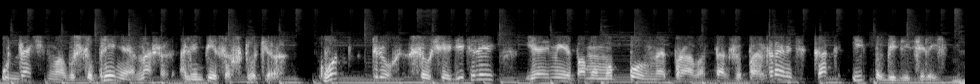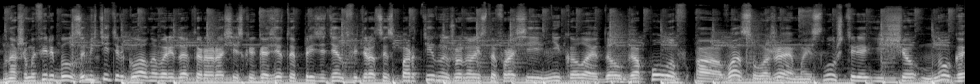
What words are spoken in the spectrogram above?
удачного выступления наших олимпийцев в Токио. Вот трех соучредителей я имею, по-моему, полное право также поздравить, как и победителей. В нашем эфире был заместитель главного редактора российской газеты, президент Федерации спортивных журналистов России Николай Долгополов. А вас, уважаемые слушатели, еще много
